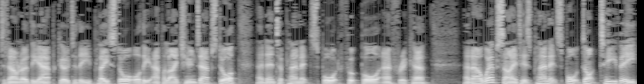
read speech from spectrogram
To download the app, go to the Play Store or the Apple iTunes App Store and enter Planet Sport Football Africa. And our website is planetsport.tv.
